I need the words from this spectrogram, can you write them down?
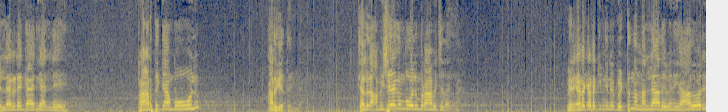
എല്ലാവരുടെയും കാര്യമല്ലേ? പ്രാർത്ഥിക്കാൻ പോലും അറിയത്തില്ല. ചിലർ അഭിഷേകം പോലും പ്രാപിച്ചതല്ല. ഇവൻ ഇടയ്ക്കിടയ്ക്ക് ഇങ്ങനെ വെട്ടുന്നല്ലാതെ ഇവന് യാതൊരു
